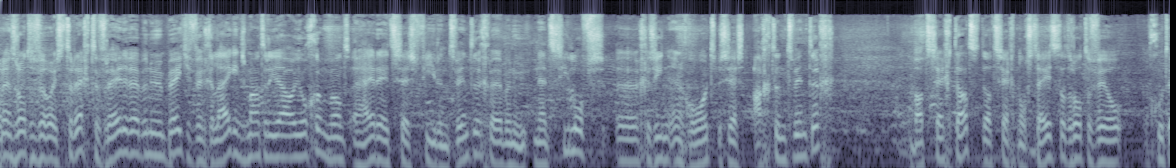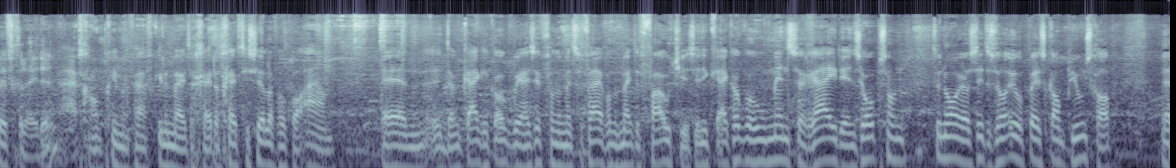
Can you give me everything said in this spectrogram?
Rens Rottevel is terecht tevreden. We hebben nu een beetje vergelijkingsmateriaal, Jochem. Want hij reed 6.24. We hebben nu net Silovs eh, gezien en gehoord 6.28. Wat zegt dat? Dat zegt nog steeds dat Rottevel goed heeft gereden. Ja, hij heeft gewoon prima 5 kilometer gereden. Dat geeft hij zelf ook wel aan. En eh, dan kijk ik ook weer, hij zegt van de zijn 500 meter foutjes. En ik kijk ook wel hoe mensen rijden. En zo op zo'n toernooi als dit is wel een Europees kampioenschap. Eh,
